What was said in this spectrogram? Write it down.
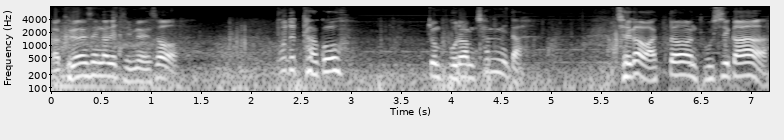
막 그런 생각이 들면서 뿌듯하고 좀 보람찹니다. 제가 왔던 도시가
